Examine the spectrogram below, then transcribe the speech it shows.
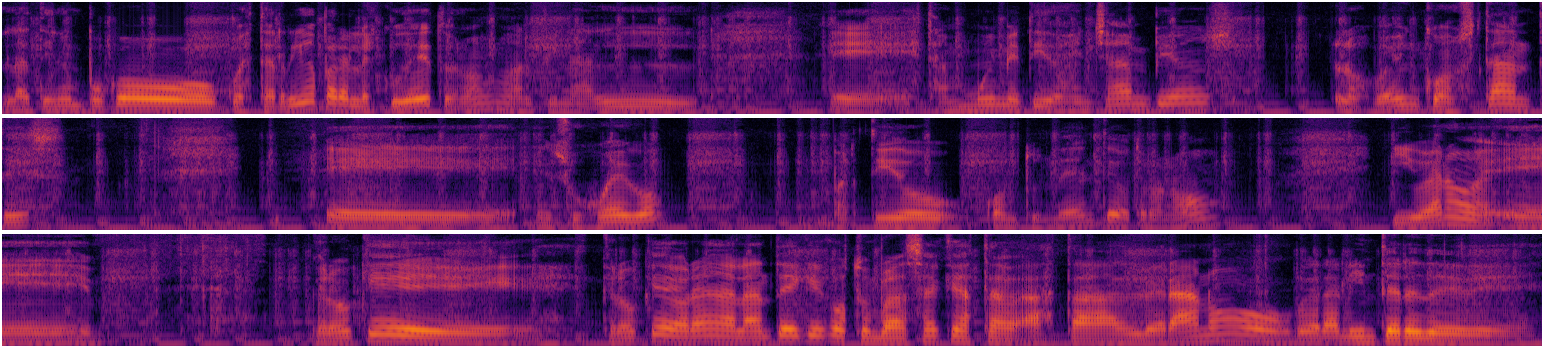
la tiene un poco cuesta arriba para el Scudetto, ¿no? Al final eh, están muy metidos en Champions, los veo inconstantes, eh, en su juego. Un partido contundente, otro no. Y bueno, eh, creo que creo que ahora en adelante hay que acostumbrarse a que hasta, hasta el verano ver al Inter de,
